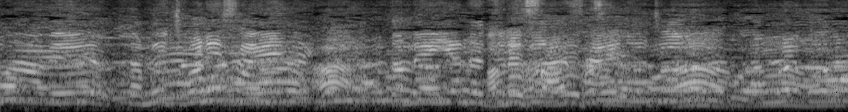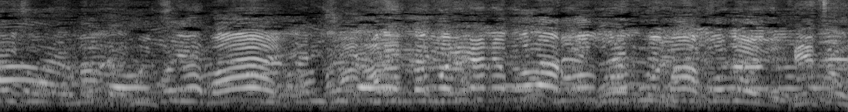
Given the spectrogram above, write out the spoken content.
તમે છોડી સાહેબ તમે અહીંયા નથી સાહેબ છીએ. બીજું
